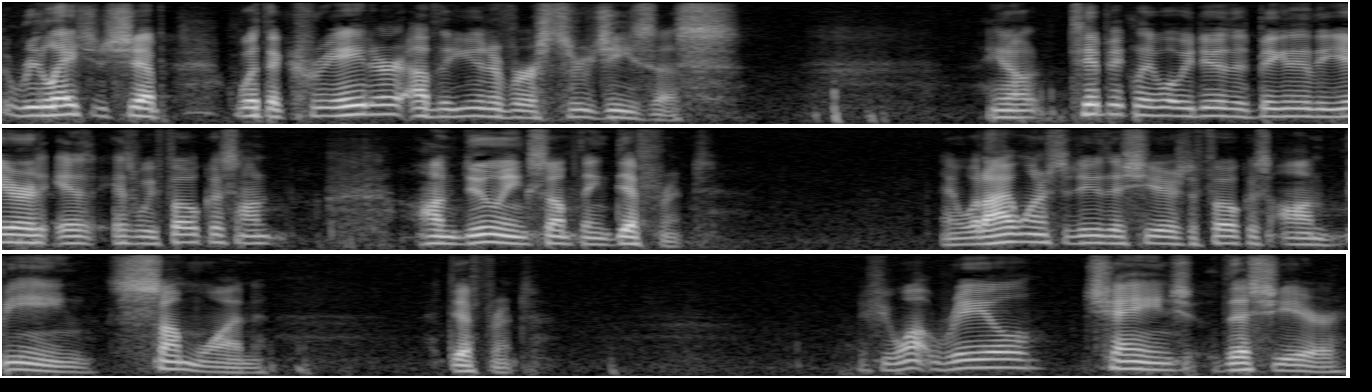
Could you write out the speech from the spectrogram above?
relationship with the Creator of the universe through Jesus. You know, typically what we do at the beginning of the year is, is we focus on, on doing something different. And what I want us to do this year is to focus on being someone different. If you want real change this year,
